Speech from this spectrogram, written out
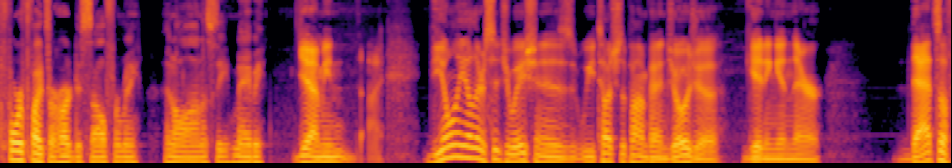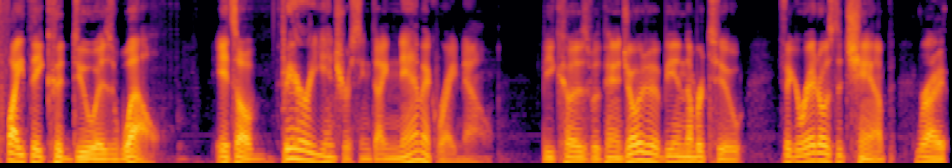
Four fights are hard to sell for me. In all honesty, maybe. Yeah, I mean, I- the only other situation is we touched upon Pantoja getting in there. That's a fight they could do as well. It's a very interesting dynamic right now because with Pantoja being number two, Figueiredo is the champ. Right.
